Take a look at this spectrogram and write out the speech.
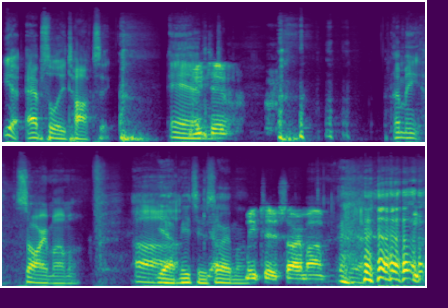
Yeah, absolutely toxic. And me too. I mean, sorry, mama. Uh, yeah, me too. Yeah, sorry, mom. Me too. Sorry, mom. Yeah.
